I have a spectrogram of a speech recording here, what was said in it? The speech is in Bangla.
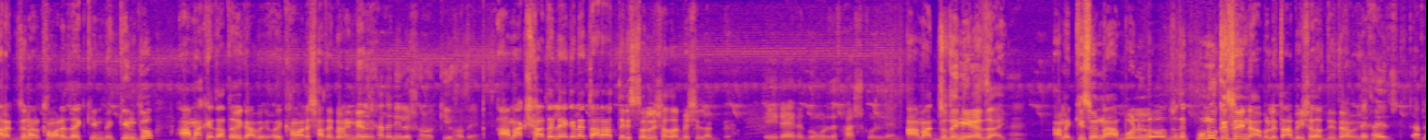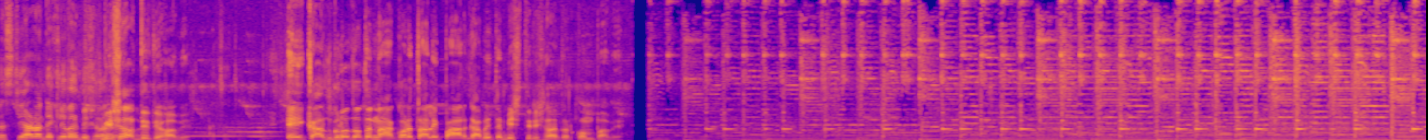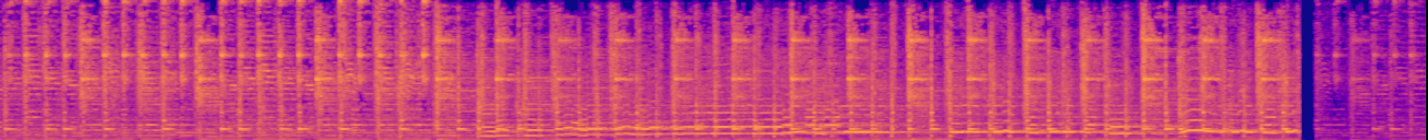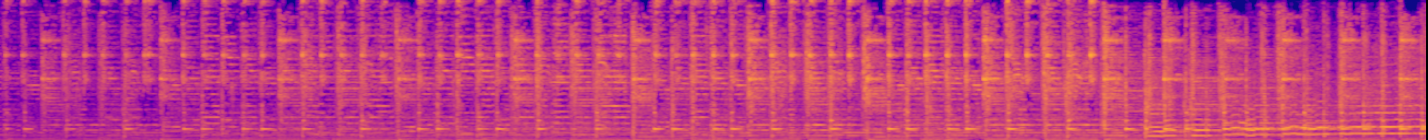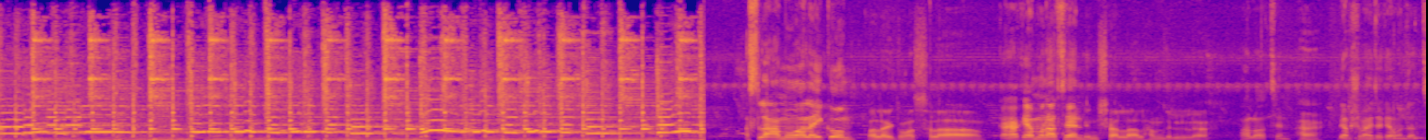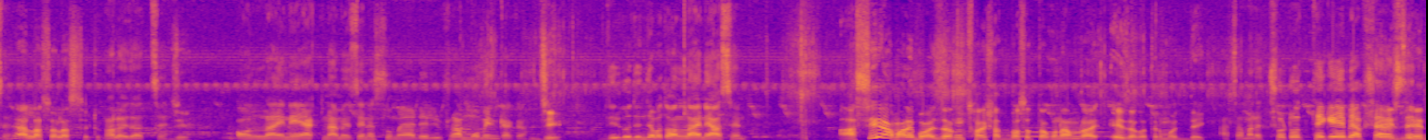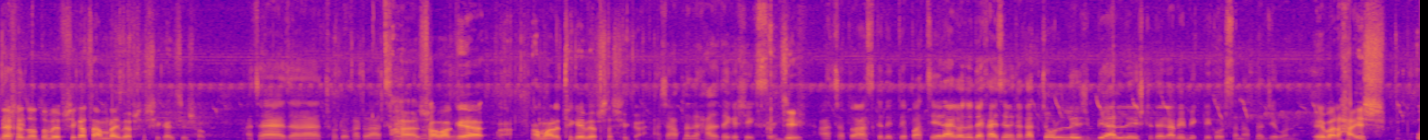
আরেকজনের খামারে যায় কিনবে। কিন্তু আমাকে যাতে ওই গাবি ওই খামারের সাথে করে নিয়ে সাথে নিলে কি হবে? আমাকে সাথে লেগে গেলে তারা তিরিশ চল্লিশ হাজার বেশি লাগবে। এইটা একটা গোমরতে ফাঁস করলেন। আমাকে যদি নিয়ে যায় হ্যাঁ। আমি কিছু না বললেও যদি কোনো কিছুই না বলে তা বিশ হাজার দিতে হবে। আপনি আপনার চেহারা দেখলে বিশ হাজার দিতে হবে। আচ্ছা আচ্ছা। এই কাজগুলো যাতে না করে তাহলে পার গাবিতে বিশ তিরিশ হাজার করে কম পাবে। আসসালামু আলাইকুম। ওয়ালাইকুম আসসালাম। কাকা কেমন আছেন? ইনশাল্লাহ আলহামদুলিল্লাহ। ভালো আছেন? হ্যাঁ। ব্যবসা বাণিজ্য কেমন যাচ্ছে? আল্লাহ চলাচ্ছে একটু। ভালোই যাচ্ছে। জি। অনলাইনে এক নামে চেনে সুমাইয়া ডেরি ফার্ম মোমিন কাকা। জি। দীর্ঘদিন যাবত অনলাইনে আছেন। আসি আমার বয়স যখন ছয় সাত বছর তখন আমরা এই জগতের মধ্যেই। আচ্ছা মানে ছোট থেকে ব্যবসা এই এই দেশে যত ব্যবসায়িক আছে আমরাই ব্যবসা শিখাইছি সব। আচ্ছা যারা ছোটখাটো আছে হ্যাঁ সবাইকে আমার থেকে ব্যবসা শিখা। আচ্ছা আপনাদের হাতে থেকে শিখছে? জি। আচ্ছা তো আজকে দেখতে পাচ্ছি এর আগে তো দেখাইছিলেন কাকা চল্লিশ বিয়াল্লিশ লিটার গাভি বিক্রি করছেন আপনার জীবনে। এবার হাইস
